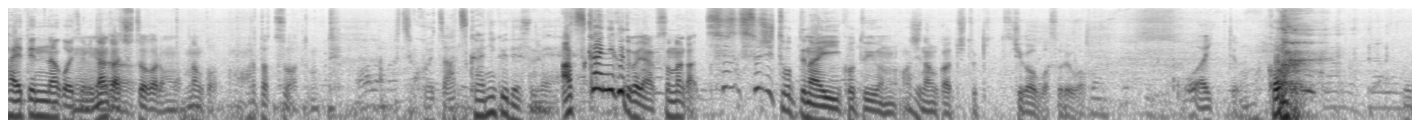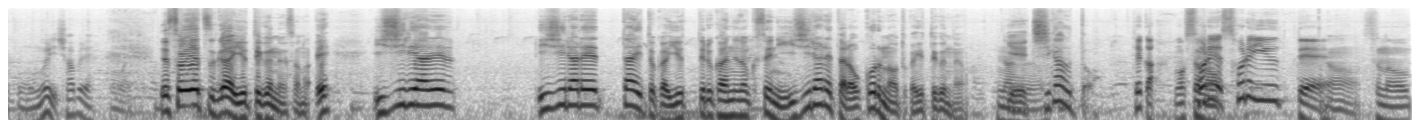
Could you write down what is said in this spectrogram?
変えてんなこいつみたいな、うんなんかちょっとだからもうなんか腹立つわと思って。こいつ扱いにくいですね。扱いにくいとかじゃなくてそのなんかす筋通ってないこと言うのマジなんかちょっと違うわそれは。怖いって思う。こう僕もう無理しゃべれ。でそういうやつが言ってくんのよそのえいじられるいじられたいとか言ってる感じのくせにいじられたら怒るのとか言ってくんのよいや違うと。てかもうそれそそれ言うって、うん。その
